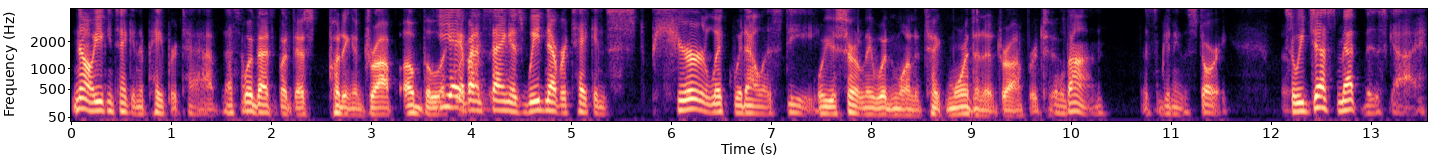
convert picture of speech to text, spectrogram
No, you can take it in a paper tab. That's Well, that's but that's putting a drop of the liquid. yeah. But I'm saying is we'd never taken s- pure liquid LSD. Well, you certainly wouldn't want to take more than a drop or two. hold on. That's the beginning of the story. So we just met this guy.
